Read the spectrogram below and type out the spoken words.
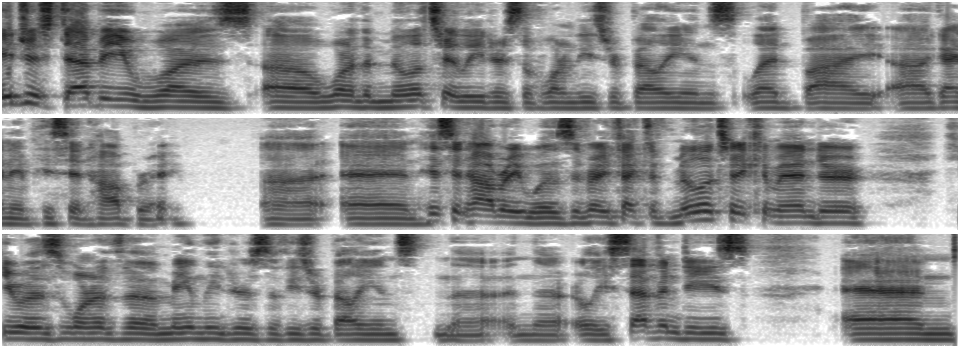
Idris Deby was uh, one of the military leaders of one of these rebellions led by a guy named Hissène Habré. Uh, and Hissène Habré was a very effective military commander. He was one of the main leaders of these rebellions in the in the early 70s. And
